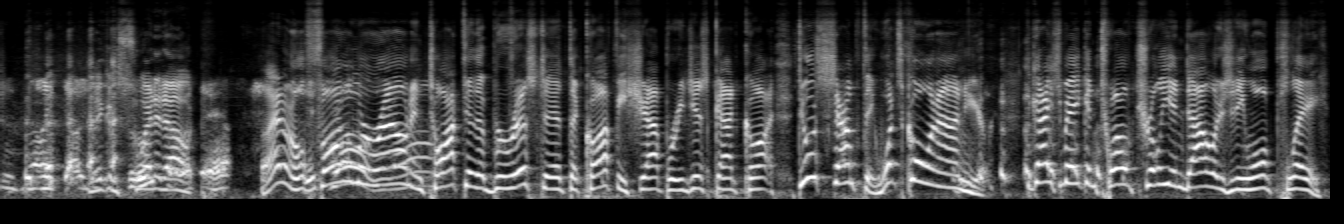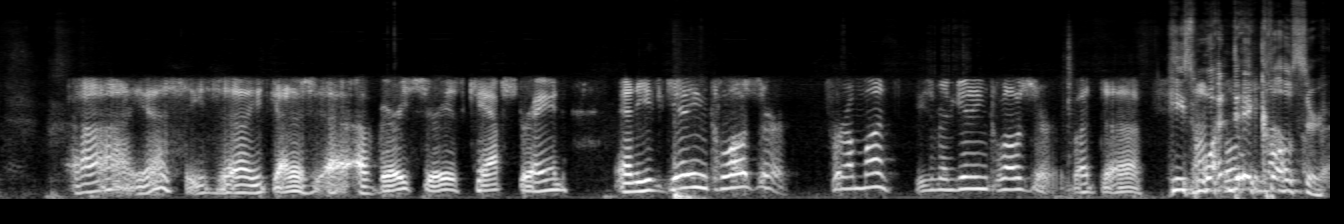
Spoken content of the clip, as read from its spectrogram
movies until he tells you Make him sweat it out. I don't know. It's Follow him around no. and talk to the barista at the coffee shop where he just got caught. Do something. What's going on here? The guy's making twelve trillion dollars and he won't play. Uh, yes, he's uh, he's got a, a very serious calf strain, and he's getting closer. For a month, he's been getting closer, but uh, He's Not one close day enough. closer.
